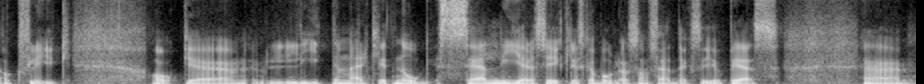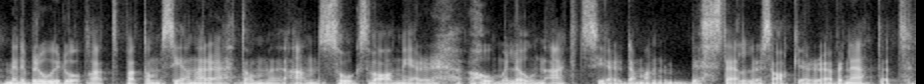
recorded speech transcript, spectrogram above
och flyg. Och lite märkligt nog säljer cykliska bolag som Fedex och UPS. Men det beror ju då på att, på att de senare de ansågs vara mer home alone-aktier där man beställer saker över nätet.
